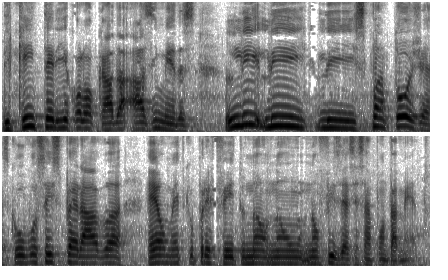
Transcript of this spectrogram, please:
de quem teria colocado as emendas. Lhe, lhe, lhe espantou, Jéssica, ou você esperava realmente que o prefeito não, não, não fizesse esse apontamento?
